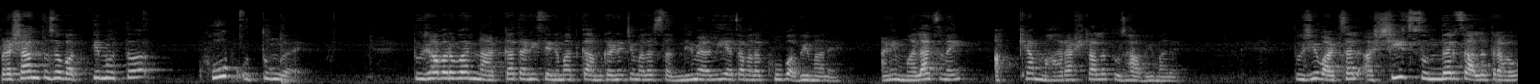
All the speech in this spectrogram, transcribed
प्रशांत तुझं व्यक्तिमत्व खूप उत्तुंग आहे. तुझ्याबरोबर नाटकात आणि सिनेमात काम करण्याची मला संधी मिळाली याचा मला खूप अभिमान आहे. आणि मलाच नाही अख्ख्या महाराष्ट्राला तुझा अभिमान आहे. तुझी वाटचाल अशीच सुंदर चालत राहो.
